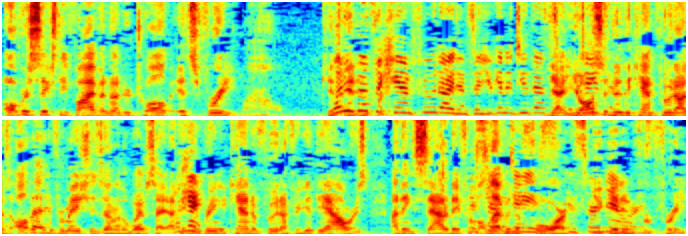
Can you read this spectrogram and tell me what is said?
over 65 and under 12, it's free. Wow. Kids what get about the free. canned food items? Are you going to do that? Yeah, soon? you also do the canned food items. All that information is on the website. I think Okay. you bring a can of food. I forget the hours. I think Saturday from Certain 11 to days, 4, in you certain get in hours. for free.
